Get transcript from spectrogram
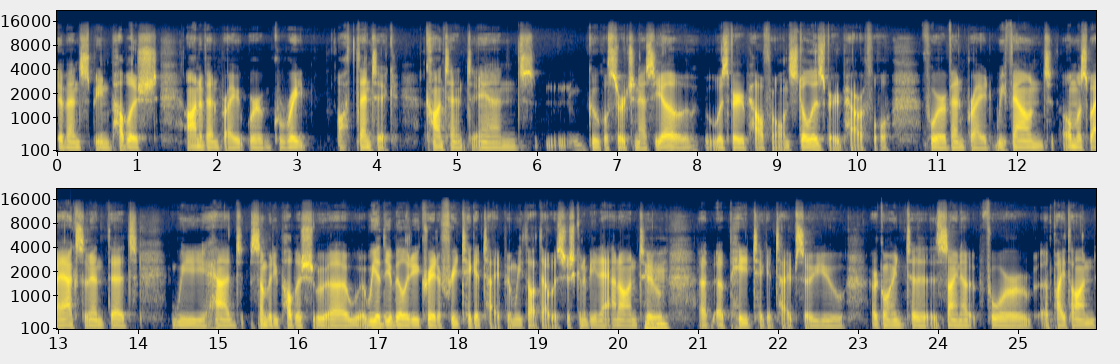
events being published on Eventbrite were great, authentic content, and Google search and SEO was very powerful and still is very powerful for Eventbrite. We found almost by accident that we had somebody publish, uh, we had the ability to create a free ticket type, and we thought that was just going to be an add on to mm-hmm. a, a, paid ticket type. So you are going to sign up for a Python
